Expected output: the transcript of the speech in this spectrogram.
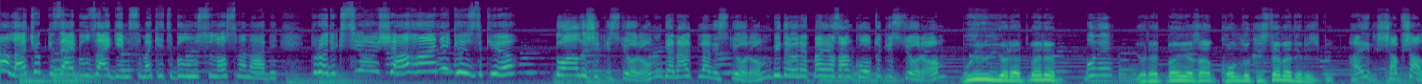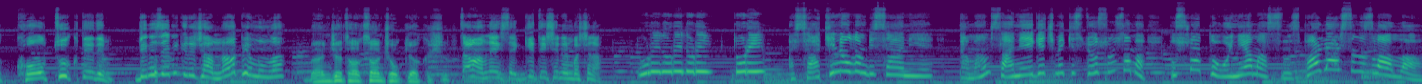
Vallahi çok güzel bir uzay gemisi maketi bulmuşsun Osman abi. Prodüksiyon şahane gözüküyor. Doğal ışık istiyorum, genel plan istiyorum, bir de yönetmen yazan koltuk istiyorum. Buyurun yönetmenim. Bu ne? Yönetmen yazan kolluk istemediniz mi? Hayır şapşal, koltuk dedim. Denize mi gireceğim, ne yapayım bununla? Bence taksan çok yakışır. Tamam neyse git işinin başına. Duri duri duri duri. Ay sakin olun bir saniye. Tamam sahneye geçmek istiyorsunuz ama bu suratla oynayamazsınız. Parlarsınız valla.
